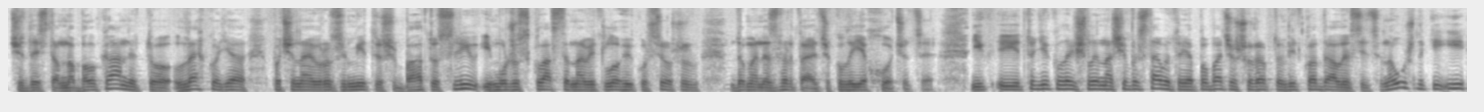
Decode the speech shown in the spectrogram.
чи десь там на Балкани, то легко я починаю розуміти, що багато слів і можу скласти навіть логіку всього, що до мене звертається, коли я хочу це. І, і тоді, коли йшли наші вистави, то я побачив, що раптом відкладали всі ці наушники і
